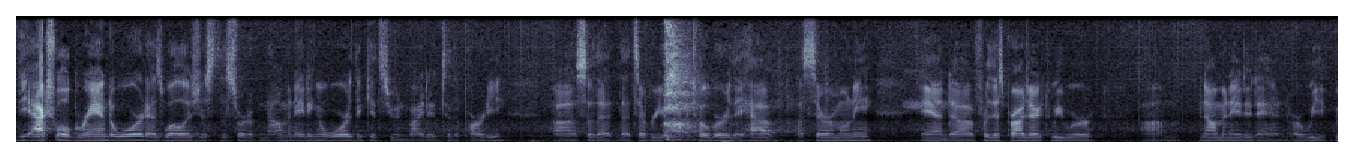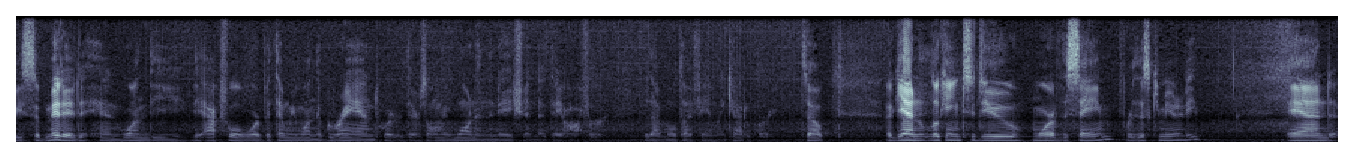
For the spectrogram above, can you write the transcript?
the actual grand award as well as just the sort of nominating award that gets you invited to the party. Uh, so that, that's every October they have a ceremony. And uh, for this project, we were um, nominated and, or we, we submitted and won the, the actual award, but then we won the grand, where there's only one in the nation that they offer for that multifamily category. So again, looking to do more of the same for this community. And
